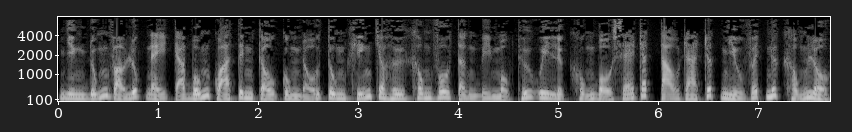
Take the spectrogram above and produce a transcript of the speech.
Nhưng đúng vào lúc này cả bốn quả tinh cầu cùng nổ tung khiến cho hư không vô tận bị một thứ uy lực khủng bổ xé rách tạo ra rất nhiều vết nứt khổng lồ.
